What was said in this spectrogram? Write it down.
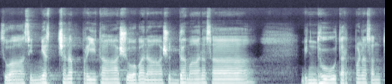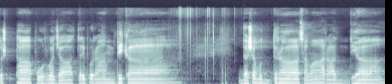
सुवासिन्यर्चनप्रीता शोभना शुद्धमानसा। बिन्धूतर्पणसन्तुष्टा पूर्वजा त्रिपुराम्बिका। दशमुद्रा समाराध्या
